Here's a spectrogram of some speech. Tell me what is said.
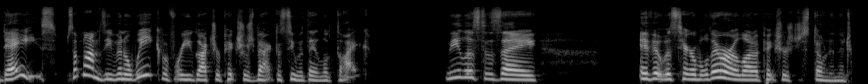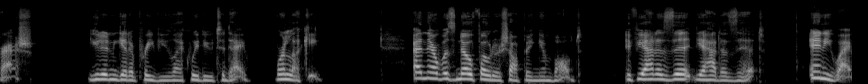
days, sometimes even a week before you got your pictures back to see what they looked like. Needless to say, if it was terrible, there were a lot of pictures just thrown in the trash. You didn't get a preview like we do today. We're lucky. And there was no photoshopping involved. If you had a zit, you had a zit. Anyway,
